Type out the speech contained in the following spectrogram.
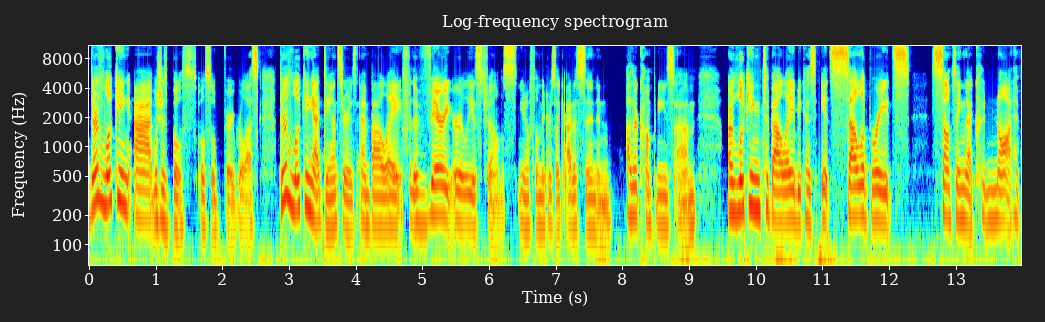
they're looking at, which is both also very burlesque, they're looking at dancers and ballet for the very earliest films. You know, filmmakers like Edison and other companies um, are looking to ballet because it celebrates something that could not have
